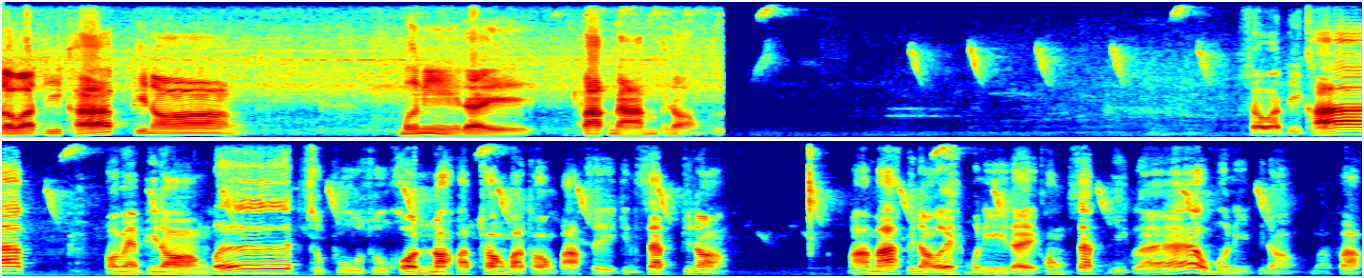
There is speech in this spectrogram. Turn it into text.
สวัสดีครับ พี่น้องมื้อนี้ได้ปากน้ำพี่น้อง สวัสดีครับพ่อแม่พี่น้อง เบิร์ดสุภูสุคนเนาะครับช่องบาทองปากเสกินแซบพี่น้อง มามาพี่น้องเอ้ยมื้อนี้ได้ของแซบอีกแล้วมื้อนี้พี่น้องมาฝาก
